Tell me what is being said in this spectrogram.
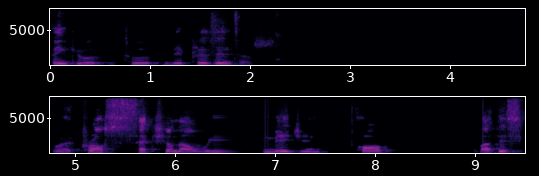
Thank you to the presenters. Cross-sectional imaging of patency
